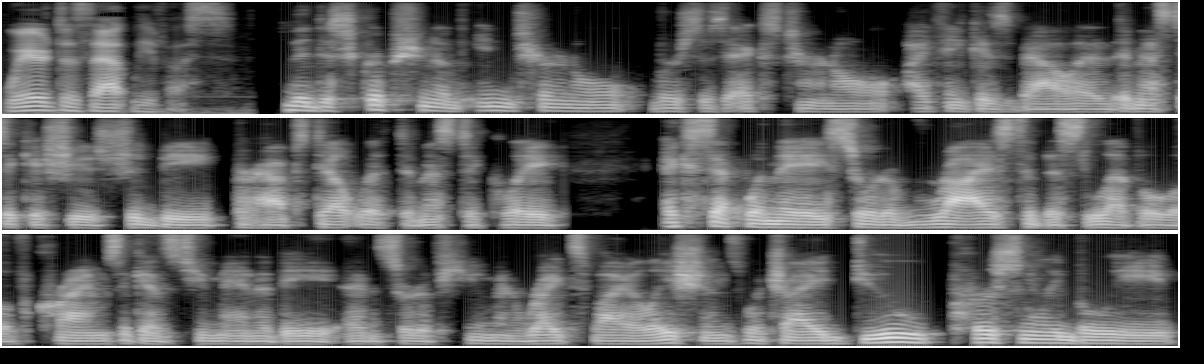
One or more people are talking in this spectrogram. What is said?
where does that leave us? The description of internal versus external, I think, is valid. Domestic issues should be perhaps dealt with domestically except when they sort of rise to this level of crimes against humanity and sort of human rights violations, which I do personally believe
